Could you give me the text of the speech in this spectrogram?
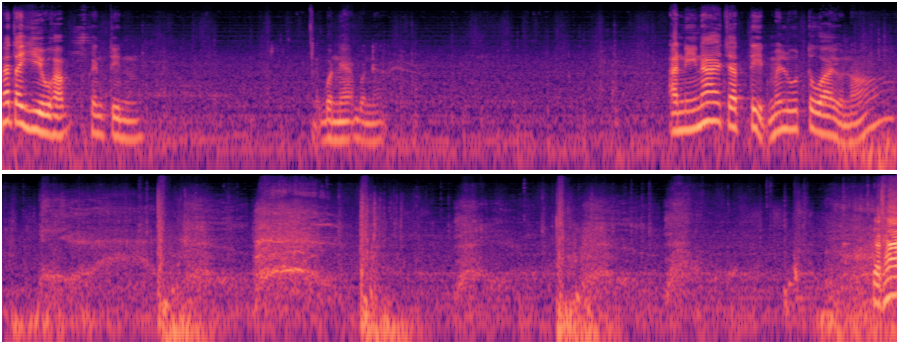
น่าจะฮิวครับเป็นติน บนเนี้ยบนเนี้ย อันนี้น่าจะติดไม่รู้ตัวอยู่เนาะแต่ถ้า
